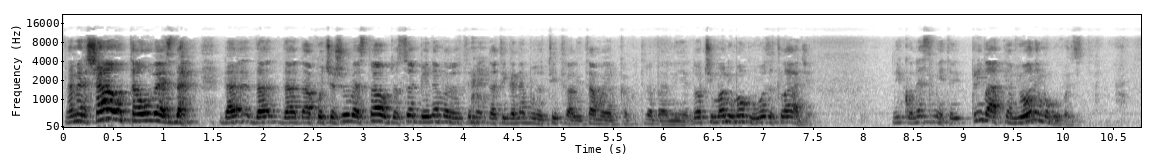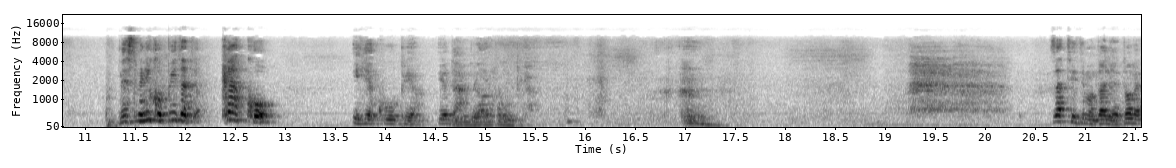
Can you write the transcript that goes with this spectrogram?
Namjeraš auta uvez da, da, da, da, da ako ćeš uvesti auto sebi, ne mora da ti, ne, da ti ga ne budu titrali tamo jer kako treba ili nije. Doći oni mogu voziti lađe. Niko ne smije, privatni avioni mogu voziti. Ne smije niko pitati kako ih je kupio i odakle je kupio. Zatim idemo dalje dole.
